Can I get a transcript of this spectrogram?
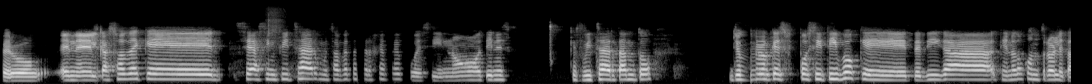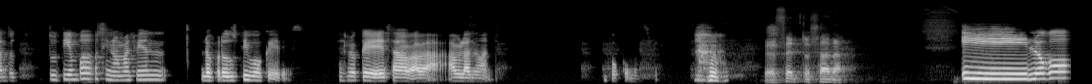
Pero en el caso de que sea sin fichar, muchas veces el jefe, pues si no tienes que fichar tanto, yo creo que es positivo que te diga que no controle tanto tu tiempo, sino más bien lo productivo que eres. Es lo que estaba hablando antes. Un poco más. Perfecto, Sara. Y luego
